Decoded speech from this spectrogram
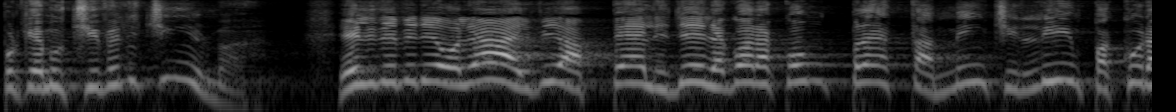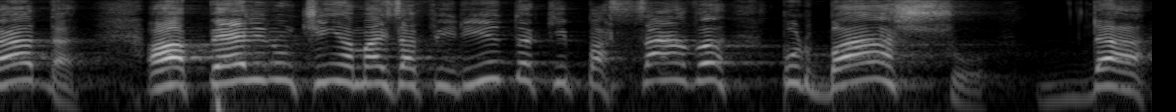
Porque motivo ele tinha, irmã. Ele deveria olhar e ver a pele dele agora completamente limpa, curada. A pele não tinha mais a ferida que passava por baixo da,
